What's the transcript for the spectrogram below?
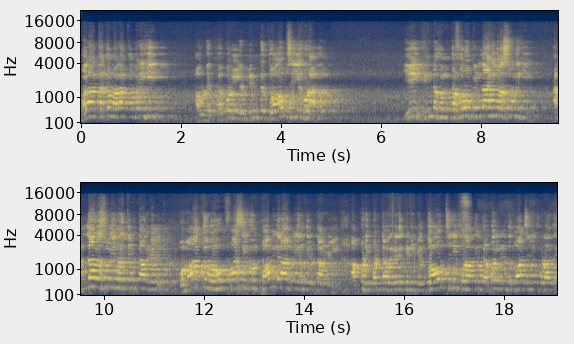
வலா தக்கம் அலா கபரிஹி. அவருடைய கபரில் நின்று துவாவும் செய்யக்கூடாது. ஏ இன்னகும் கஃபரு பில்லாஹி வ ரசூலிஹி. அல்லாஹ் ரசூலை மறுத்து விட்டார்கள் வமாத்து வஹும் ஃபாசிகுன். பாவிகளாகவே இருந்து விட்டார்கள் அப்படிப்பட்டவர்களுக்கு நீங்கள் துவாம் செய்யக்கூடாது கபரில் இருந்து துஆ செய்யக்கூடாது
